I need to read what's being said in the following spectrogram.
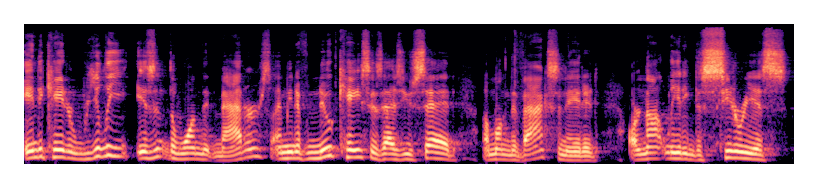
indicator really isn't the one that matters? I mean, if new cases, as you said, among the vaccinated are not leading to serious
